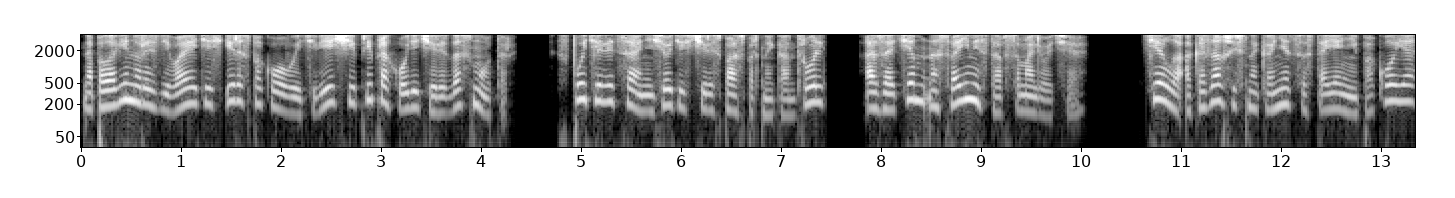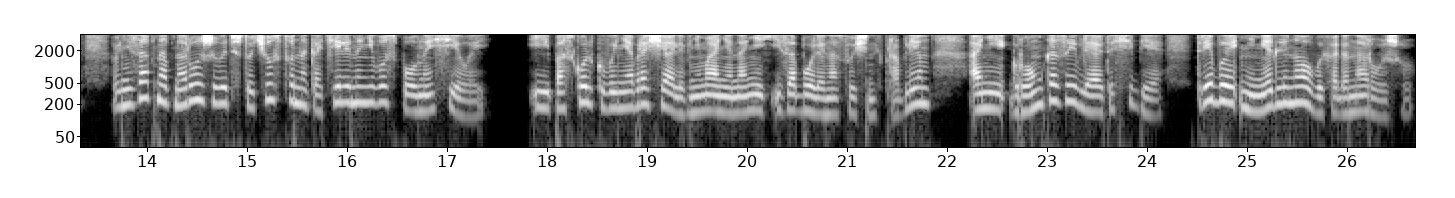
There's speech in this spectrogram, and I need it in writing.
наполовину раздеваетесь и распаковываете вещи при проходе через досмотр. В поте лица несетесь через паспортный контроль, а затем на свои места в самолете. Тело, оказавшись наконец в состоянии покоя, внезапно обнаруживает, что чувства накатили на него с полной силой и поскольку вы не обращали внимания на них из-за более насущных проблем, они громко заявляют о себе, требуя немедленного выхода наружу.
